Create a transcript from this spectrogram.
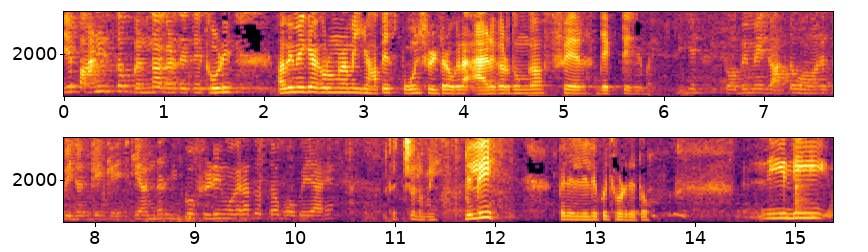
ये पानी सब गंदा कर देते हैं थोड़ी। अभी मैं क्या करूँगा मैं यहाँ पे स्पॉन्ज फ़िल्टर वगैरह ऐड कर दूँगा, फिर देखते हैं भाई, ठीक है? तो अभी मैं जाता हूँ हमारे पिजन के केज के अंदर। इनको फीडिंग वगैरह तो सब हो गया है। तो चलो भाई, लिली, पहले लिली को छोड़ देता हूँ। लिली,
